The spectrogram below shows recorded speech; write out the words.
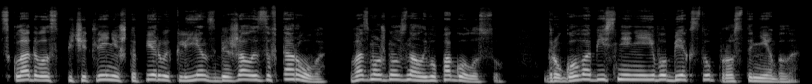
Складывалось впечатление, что первый клиент сбежал из-за второго, возможно, узнал его по голосу. Другого объяснения его бегству просто не было.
